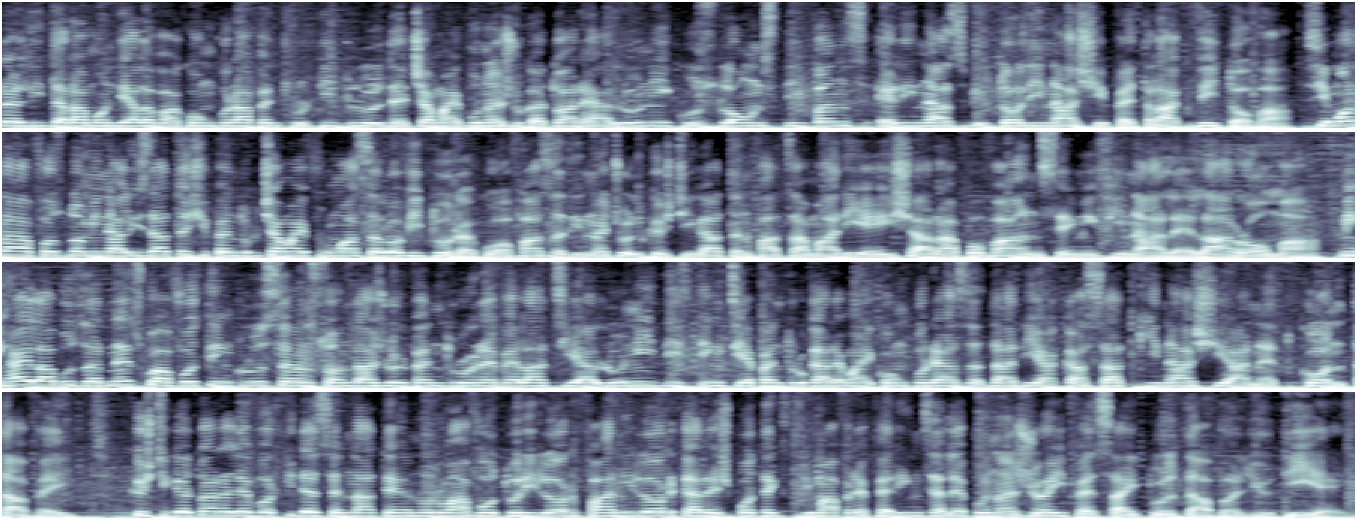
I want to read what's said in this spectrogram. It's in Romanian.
Lidera mondială va concura pentru titlul de cea mai bună jucătoare a lunii cu Sloane Stevens, Elina Svitolina și Petra Vitova. Simona a fost nominalizată și pentru cea mai frumoasă lovitură, cu o fază din meciul câștigat în fața Mariei Șarapova în semifinale la Roma. Mihaela Buzărnescu a fost inclusă în sondajul pentru revelația lunii, distinție pentru care mai concurează Daria Kasatkina și Anet Kontaveit. Câștigătoarele vor fi desemnate în urma voturilor fanilor, care își pot exprima preferințele până joi pe site-ul WTA.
